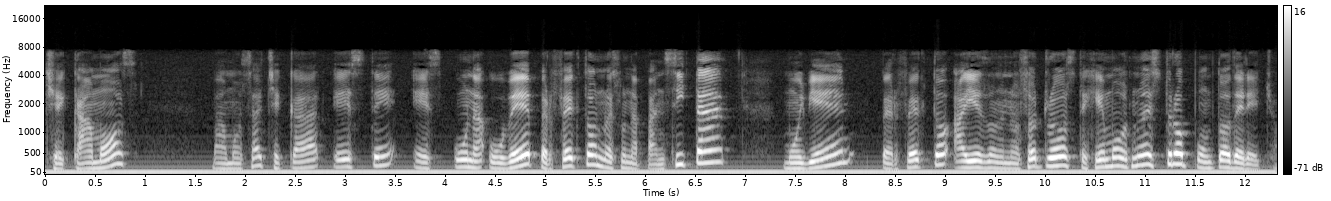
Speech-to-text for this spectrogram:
checamos. Vamos a checar. Este es una V. Perfecto. No es una pancita. Muy bien. Perfecto. Ahí es donde nosotros tejemos nuestro punto derecho.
